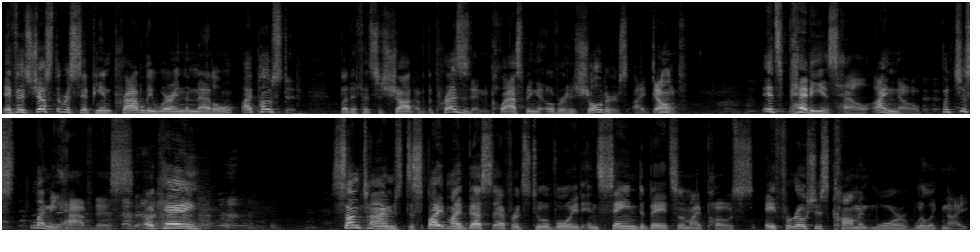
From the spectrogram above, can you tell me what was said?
If it's just the recipient proudly wearing the medal, I post it. But if it's a shot of the president clasping it over his shoulders, I don't. It's petty as hell, I know, but just let me have this, okay? Sometimes, despite my best efforts to avoid insane debates on my posts, a ferocious comment war will ignite.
